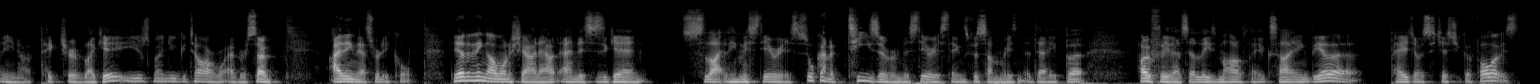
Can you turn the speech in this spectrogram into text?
you know a picture of like hey here's my new guitar or whatever. So I think that's really cool. The other thing I want to shout out and this is again slightly mysterious, it's all kind of teaser and mysterious things for some reason today, but hopefully that's at least mildly exciting. The other page I would suggest you go follow. It's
